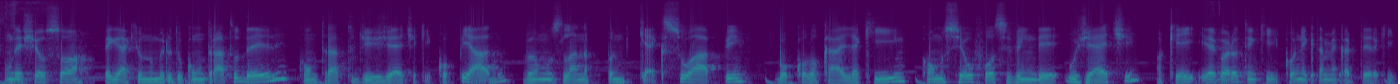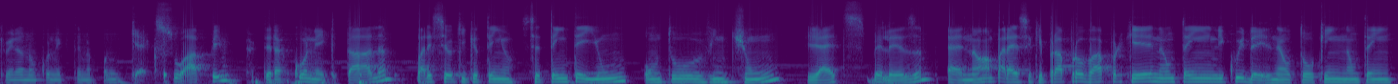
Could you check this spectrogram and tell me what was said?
Então deixa eu só pegar aqui o número do contrato dele, contrato de JET aqui copiado. Vamos lá na PancakeSwap, vou colocar ele aqui como se eu fosse vender o JET, ok? E agora eu tenho que conectar minha carteira aqui, que eu ainda não conectei na PancakeSwap. Carteira conectada. Apareceu aqui que eu tenho 71.21 Jets, beleza. É, não aparece aqui para aprovar porque não tem liquidez, né? O token não tem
